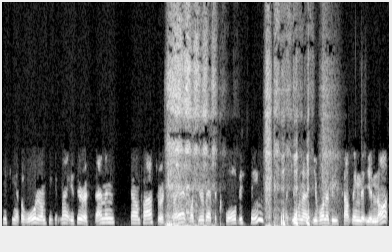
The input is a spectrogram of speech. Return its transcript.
sniffing at the water. I'm thinking, mate, is there a salmon going past or a trout? like you're about to claw this thing? Like you want to you want to be something that you're not.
